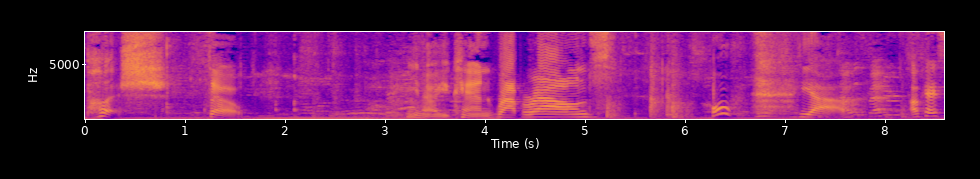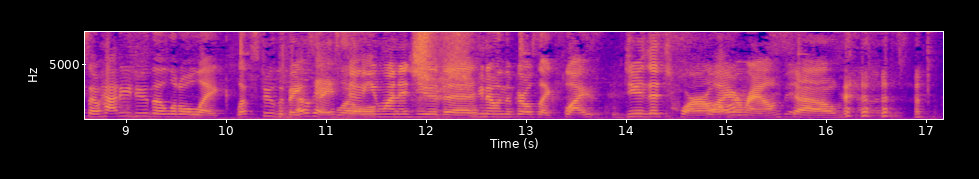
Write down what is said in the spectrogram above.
push. So you know, you can wrap around. Whew. Yeah. That was better. Okay, so how do you do the little like? Let's do the basic. Okay, so you want to do the You know, when the girls like fly. do the twirl. Fly around. So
